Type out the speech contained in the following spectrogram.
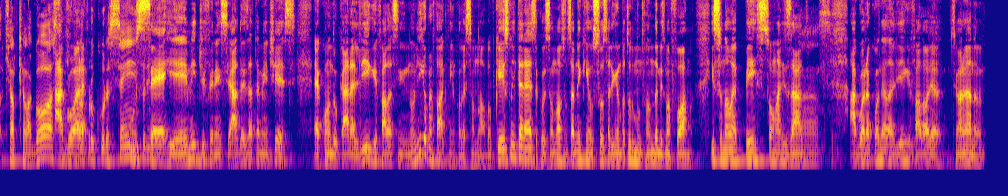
que, que ela gosta, Agora, que ela procura sempre. O CRM diferenciado é exatamente esse. É quando o cara liga e fala assim, não liga para falar que tem uma coleção nova, porque isso não interessa, a coleção nova, você não sabe nem quem eu sou, você tá ligando para todo mundo falando da mesma forma. Isso não é personalizado. Ah, Agora, quando ela liga e fala, olha, senhora Ana,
